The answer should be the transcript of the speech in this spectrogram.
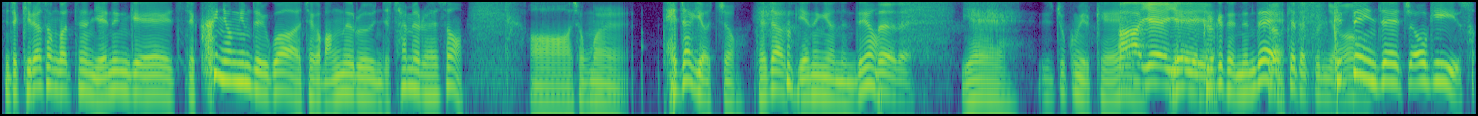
진짜 기라성 같은 예능계 진짜 큰 형님들과 제가 막내로 이제 참여를 해서, 어, 정말 대작이었죠. 대작 예능이었는데요. 네네 예. 조금 이렇게. 아, 예, 예, 예. 그렇게 됐는데. 그렇게 됐군요. 그때 이제 저기 서-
